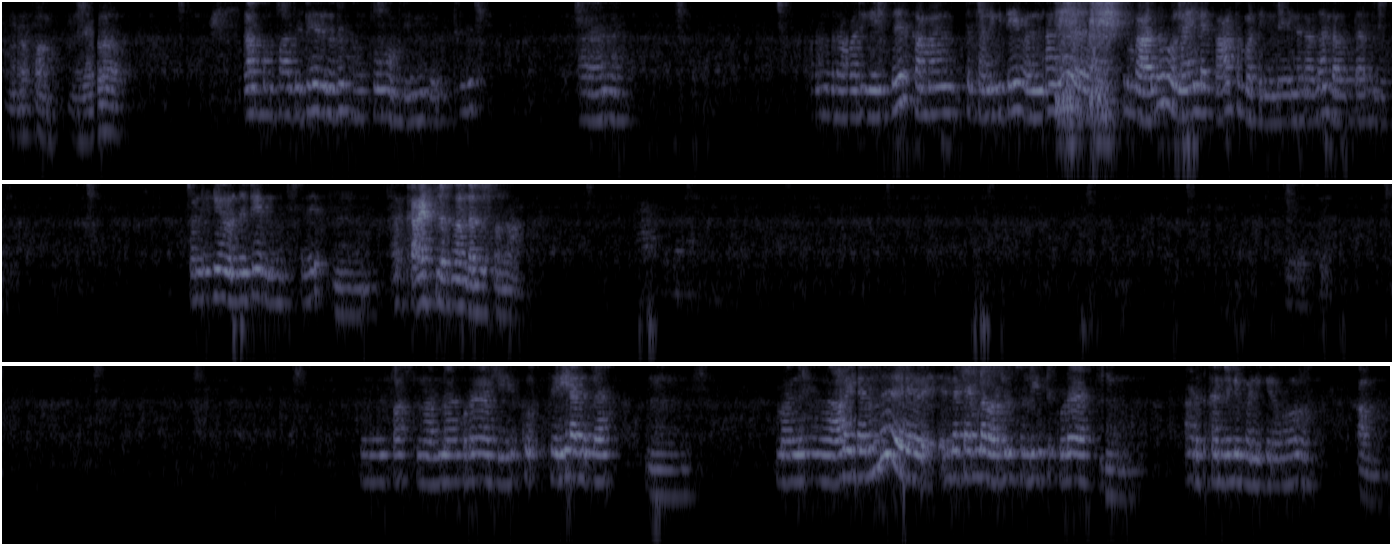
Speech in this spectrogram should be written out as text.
நடப்பாங்க எவ்வளோ ஆமா பார்த்துட்டே இருக்கட்டும் பார்ப்போம் அப்படின்னு சொல்லிட்டு ஆஹ், ஒரு ஆறு ஏழு பேர் கமெண்ட் பண்ணிக்கிட்டே வந்தாங்க. திரும்ப அதுவும் லைனில் காட்ட மாட்டேங்குது. எனக்கு அதான் டவுட்டாக இருந்துச்சு. கண்டினியூ வந்துட்டே இருந்துச்சு. கனெக்டில் இருந்தால் தம்பி சொன்னான். ஃபர்ஸ்ட் நாள் கூட அப்படி இருக்கும். தெரியாதுல்ல. ம். நாளையிலேருந்து எந்த டைமில் வருதுன்னு சொல்லிட்டு கூட அடுத்து கண்டினியூ பண்ணிக்கிறோம்? ஆமாம்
